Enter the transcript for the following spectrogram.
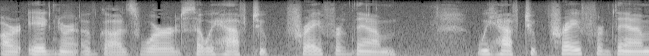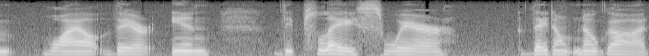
are ignorant of God's word, so we have to pray for them. We have to pray for them while they're in the place where they don't know God,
